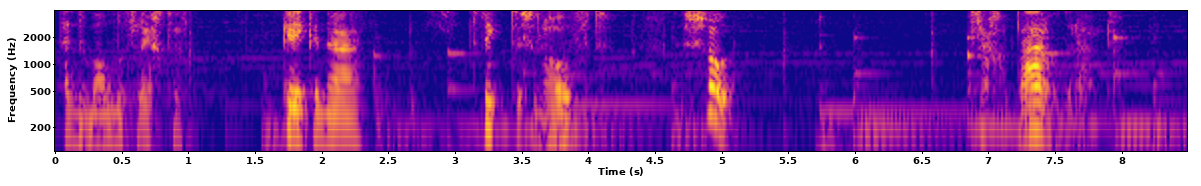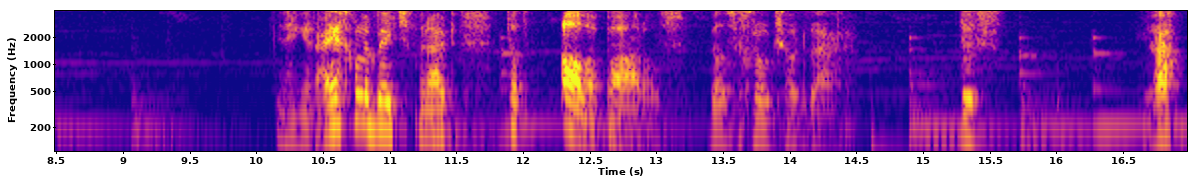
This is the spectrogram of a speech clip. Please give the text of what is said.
En de mandenvlechter keek ernaar, knikte zijn hoofd. Zo, zag een parel eruit. En hing er eigenlijk een beetje vanuit dat alle parels wel zo groot zouden waren. Dus, ja.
